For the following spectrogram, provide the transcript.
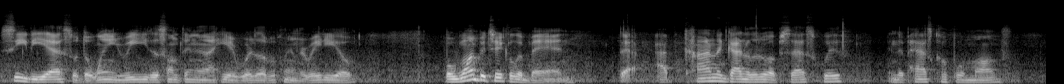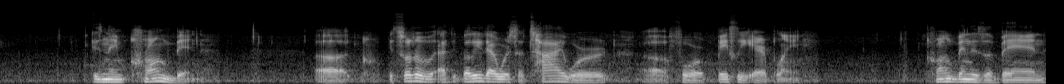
CVS or Duane Reade or something and I hear Red Level playing the radio. But one particular band that I've kind of gotten a little obsessed with in the past couple of months is named Khruangbin. Uh, it's sort of, I believe that word's a Thai word uh, for basically airplane. Khruangbin is a band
